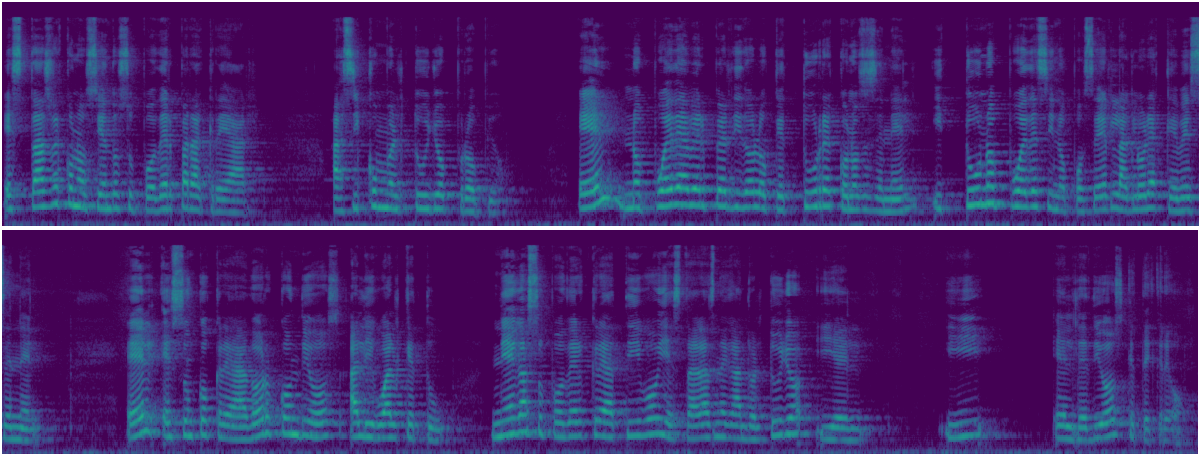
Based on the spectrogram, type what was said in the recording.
estás reconociendo su poder para crear, así como el tuyo propio. Él no puede haber perdido lo que tú reconoces en Él y tú no puedes sino poseer la gloria que ves en Él. Él es un co-creador con Dios al igual que tú. Niega su poder creativo y estarás negando el tuyo y el, y el de Dios que te creó.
